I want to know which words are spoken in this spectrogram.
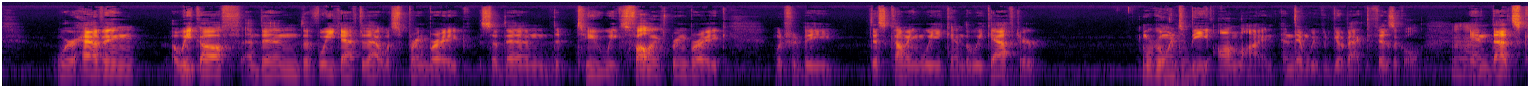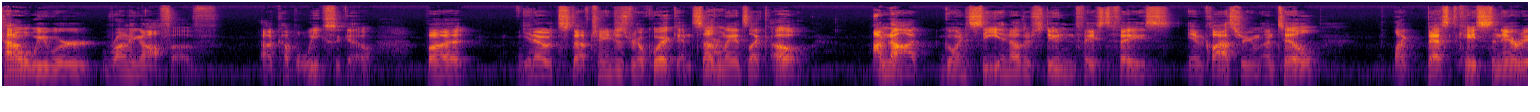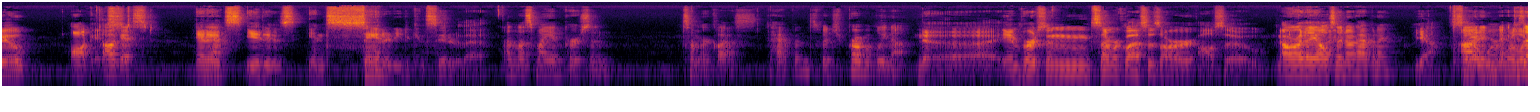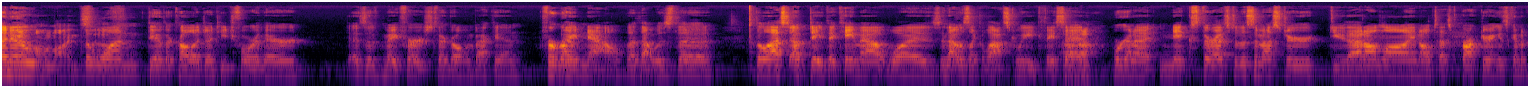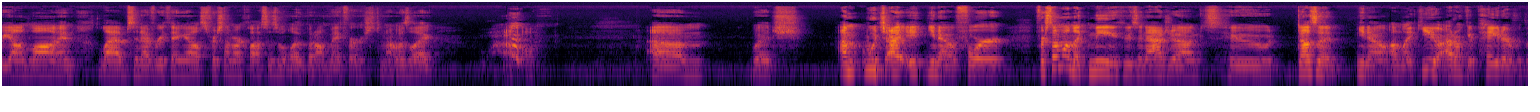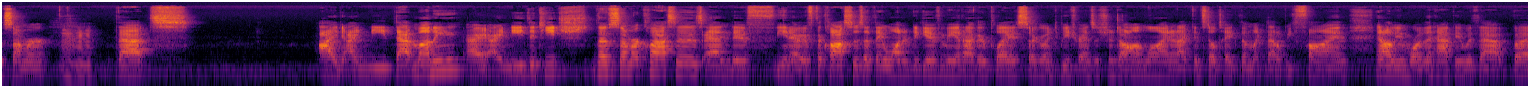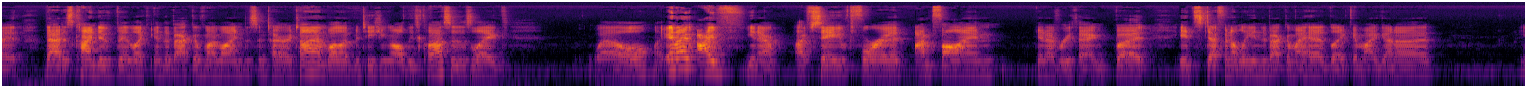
we're having a week off and then the week after that was spring break. So then the two weeks following spring break which would be this coming week and the week after we're going to be online and then we would go back to physical. Mhm. and that's kind of what we were running off of a couple weeks ago, but you know, stuff changes real quick, and suddenly it's like, oh, I'm not going to see another student face to face in classroom until like best case scenario August. August, and yeah. it's it is insanity to consider that. unless my in person summer class happens, which probably not. No, uh, in person summer classes are also. Or are they also not happening? Yeah, so I didn't we're, know- we're looking I know at online The stuff. one, the other college I teach for, they're as of May first, they're going back in for right now. That that was the the last update that came out was, and that was like last week. They said Uh-huh. we're gonna nix the rest of the semester, do that online. All test proctoring is gonna be online. Labs and everything else for summer classes will open on May first. And I was like, Wow. um, which um, which I it, you know for for someone like me who's an adjunct who doesn't you know unlike you I don't get paid over the summer. hmm That's I, I need that money. I, I need to teach those summer classes, and if you know if the classes that they wanted to give me at either place are going to be transitioned to online, and I can still take them, like that'll be fine, and I'll be more than happy with that. But that has kind of been like in the back of my mind this entire time while I've been teaching all these classes. Like, well, like, and I, I've you know I've saved for it. I'm fine and everything, but it's definitely in the back of my head. Like, am I gonna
